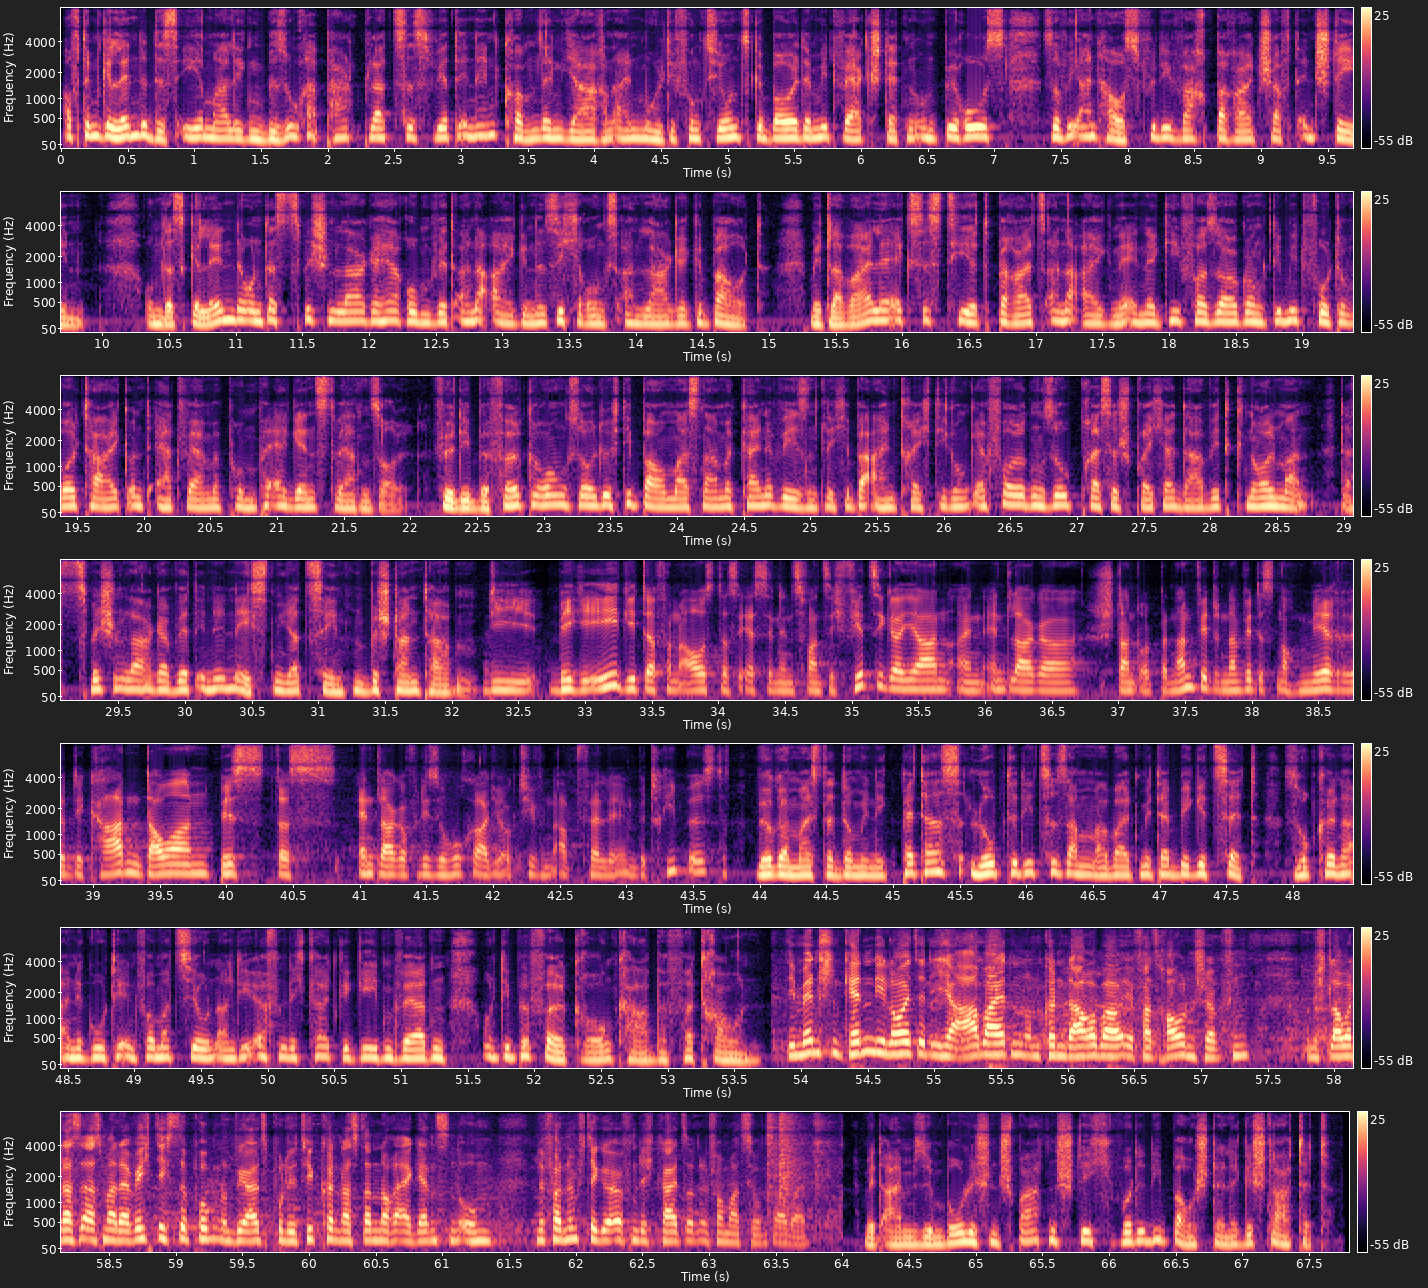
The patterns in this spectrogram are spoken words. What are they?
Auf dem Gelände des ehemaligen Besucherparkplatzes wird in den kommenden Jahren ein Multifunktionsgebäude mit Werkstätten und Büros sowie ein Haus für die Wachbereitschaft entstehen. Um das Gelände und das Zwischenlager herum wird eine eigene Sicherungsanlage gebaut. Mittlerweile existiert bereits eine eigene Energieversorgung, die mit Photovoltaik und Erdwärmepumpe ergänzt werden soll. Für die Bevölkerung soll durch die Baumaßnahme keine wesentliche Beeinträchtigung erfolgen, so Pressesprecher David Knollmann. Das Zwischenlager Endlager wird in den nächsten Jahrzehnten Bestand haben. Die BGE geht davon aus, dass erst in den 2040er Jahren ein Endlagerstandort benannt wird und dann wird es noch mehrere Dekaden dauern, bis das Endlager für diese hochradioaktiven Abfälle in Betrieb ist. Bürgermeister Dominik Petters lobte die Zusammenarbeit mit der BGZ. So könne eine gute Information an die Öffentlichkeit gegeben werden und die Bevölkerung habe Vertrauen. Die Menschen kennen die Leute, die hier arbeiten und können darüber ihr Vertrauen schöpfen. Und ich glaube, das ist erstmal der wichtigste Punkt und wir als Politik können das dann noch ergänzen um eine vernünftige Öffentlichkeits- und Informationsarbeit. Mit einem symbolischen Spatenstich wurde die Baustelle gestartet.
